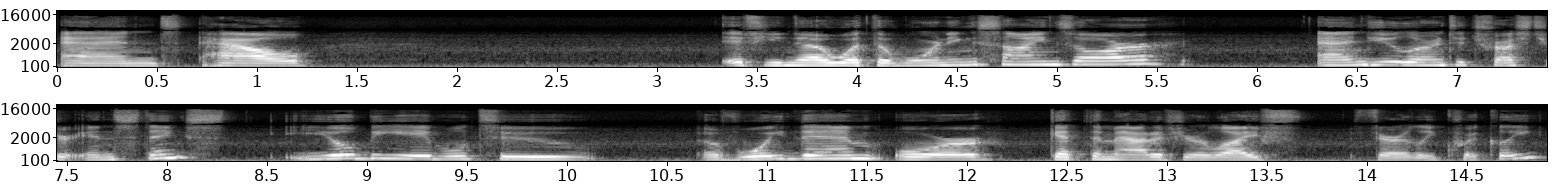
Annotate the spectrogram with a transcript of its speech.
and how, if you know what the warning signs are, and you learn to trust your instincts, you'll be able to avoid them or get them out of your life fairly quickly.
